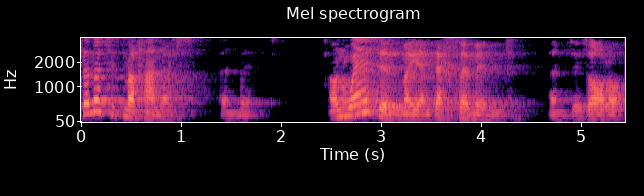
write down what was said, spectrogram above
dyna sut mae'r hanes yn mynd. Ond wedyn mae e'n dechrau mynd yn ddiddorol.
